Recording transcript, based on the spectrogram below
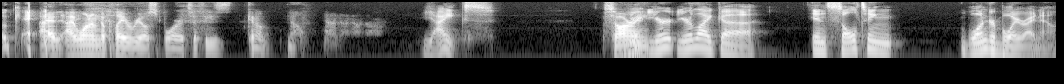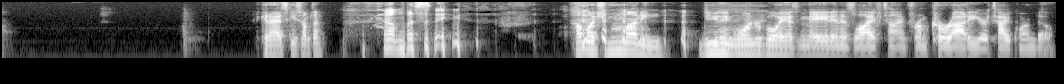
Okay. I, I want him to play real sports if he's gonna No, no, no, no, no. Yikes. Sorry. You're, you're you're like uh insulting Wonder Boy right now. Can I ask you something? I'm listening. How much money do you think Wonder Boy has made in his lifetime from karate or taekwondo?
